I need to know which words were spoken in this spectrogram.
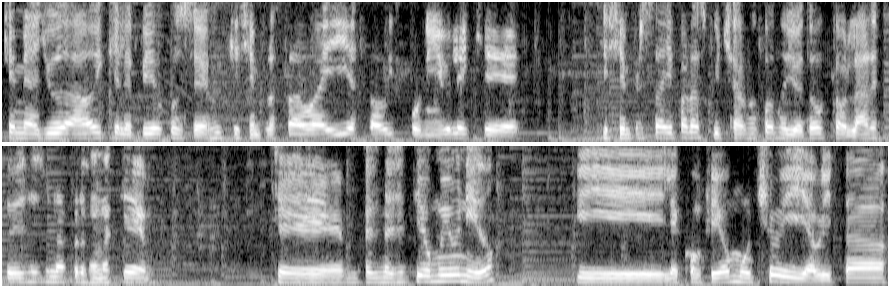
que me ha ayudado y que le pido consejo y que siempre ha estado ahí, ha estado disponible y que, que siempre está ahí para escucharme cuando yo tengo que hablar. Entonces es una persona que, que pues me he sentido muy unido y le confío mucho y ahorita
